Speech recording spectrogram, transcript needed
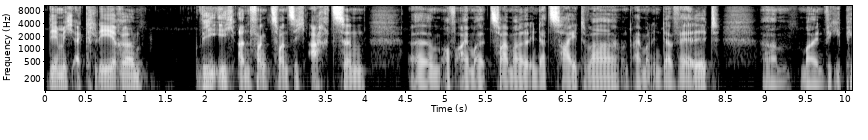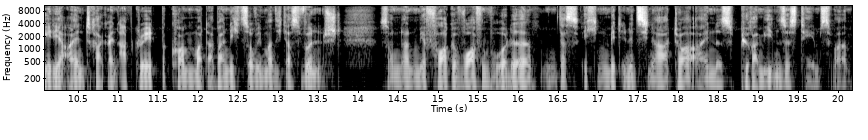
dem ich erkläre, wie ich Anfang 2018 ähm, auf einmal zweimal in der Zeit war und einmal in der Welt. Ähm, mein Wikipedia-Eintrag ein Upgrade bekommen hat, aber nicht so, wie man sich das wünscht sondern mir vorgeworfen wurde, dass ich ein Mitinitiator eines Pyramidensystems war,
